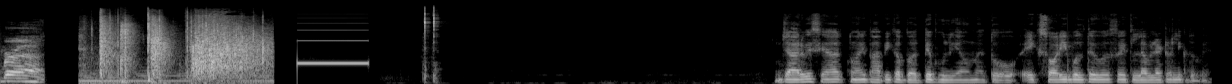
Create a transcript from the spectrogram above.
Bruh. जारविस यार तुम्हारी भाभी का बर्थडे भूल गया हूँ मैं तो एक सॉरी बोलते हुए उसे एक लव लेटर लिख दोगे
